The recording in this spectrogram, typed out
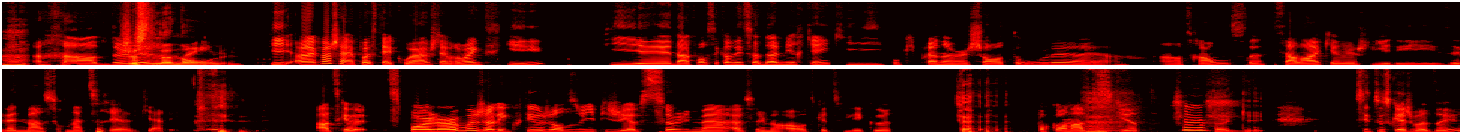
en Juste le 2020. nom, là. Puis honnêtement, je savais pas c'était quoi, j'étais vraiment intriguée. Puis euh, dans le fond, c'est comme des soldats américains qui faut qu'ils prennent un château là, euh, en France. Ça a l'air qu'il y a des événements surnaturels qui arrivent. En tout cas, spoiler, moi je l'ai écouté aujourd'hui puis j'ai absolument, absolument hâte que tu l'écoutes. pour qu'on en discute. Ok. C'est tout ce que je vais dire.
